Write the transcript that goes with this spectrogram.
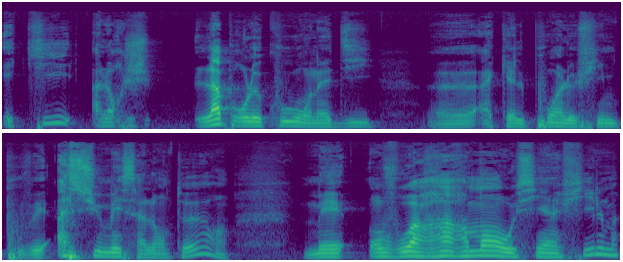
et qui, alors là pour le coup, on a dit euh, à quel point le film pouvait assumer sa lenteur, mais on voit rarement aussi un film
